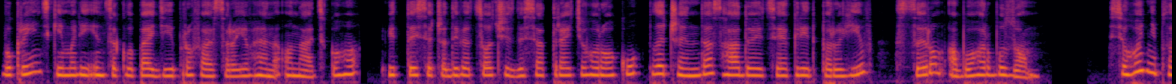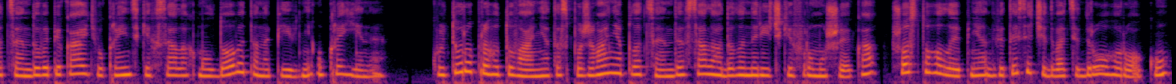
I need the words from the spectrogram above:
В українській малій енциклопедії професора Євгена Онацького від 1963 року плечинда згадується як рід пирогів з сиром або гарбузом. Сьогодні плацинду випікають в українських селах Молдови та на півдні України. Культуру приготування та споживання плацинди в селах долини річки Фрумушика 6 липня 2022 року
